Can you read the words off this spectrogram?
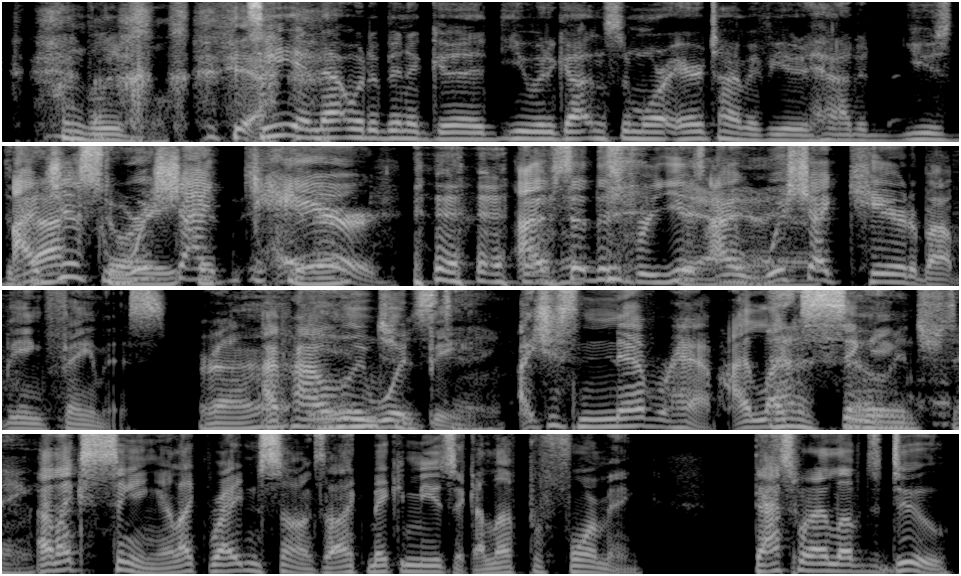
unbelievable. Yeah. See, and that would have been a good. You would have gotten some more airtime if you had to use the. I just wish I that- you know? cared. I've said this for years. Yeah, I yeah, wish. I cared about being famous. Right. I probably would be. I just never have. I like is so singing. interesting. I like singing. I like writing songs. I like making music. I love performing. That's what I love to do.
